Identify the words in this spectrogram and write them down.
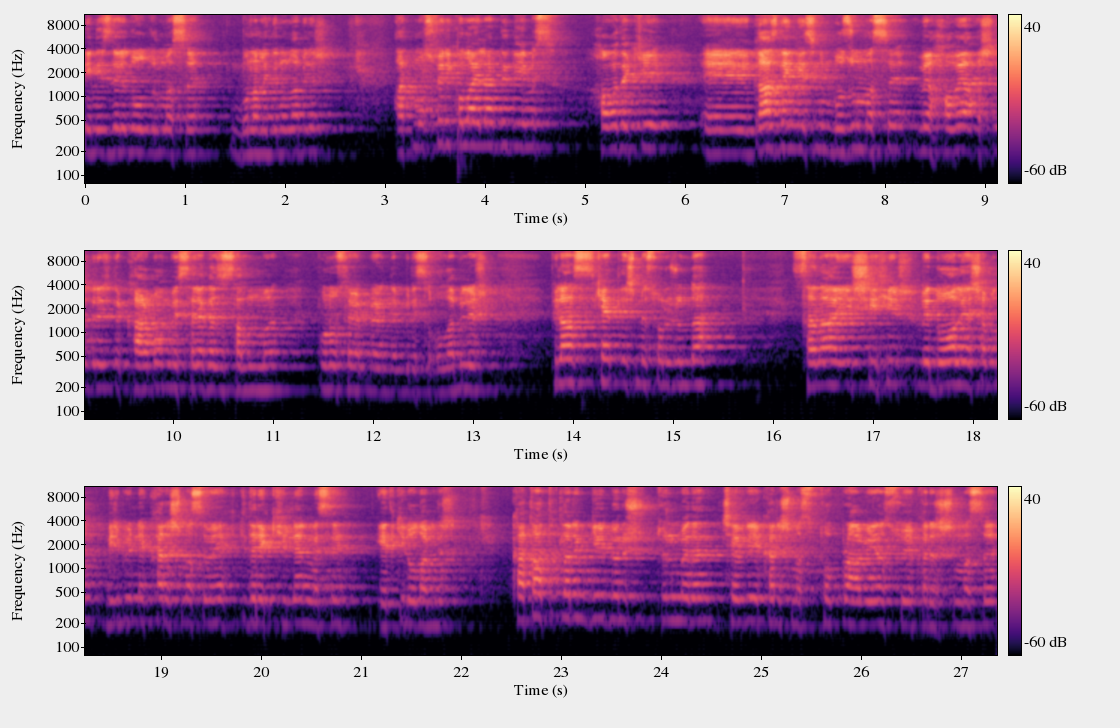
denizleri doldurması buna neden olabilir. Atmosferik olaylar dediğimiz havadaki e, gaz dengesinin bozulması ve havaya aşırı derecede karbon ve sera gazı salınımı bunun sebeplerinden birisi olabilir. Plansız kentleşme sonucunda sanayi, şehir ve doğal yaşamın birbirine karışması ve giderek kirlenmesi etkili olabilir. Katı atıkların geri dönüştürülmeden çevreye karışması, toprağa veya suya karışması,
